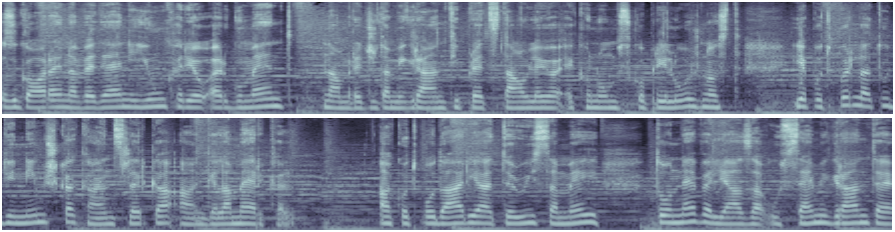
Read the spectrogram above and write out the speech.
Zgoraj navedeni Junckerjev argument, namreč da migranti predstavljajo ekonomsko priložnost, je podprla tudi nemška kanclerka Angela Merkel. A kot podarja Theresa May, to ne velja za vse migrante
